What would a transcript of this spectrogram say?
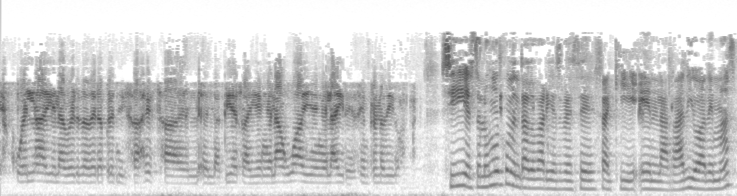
escuela y el verdadero aprendizaje está en, la tierra y en el agua y en el aire, siempre lo digo. Sí, esto lo hemos comentado varias veces aquí en la radio. Además,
